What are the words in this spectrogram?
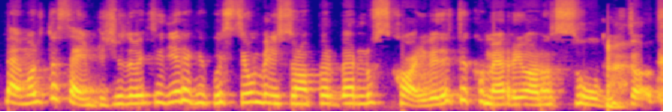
beh molto semplice, dovete dire che questi mobili sono per Berlusconi, vedete come arrivano subito.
